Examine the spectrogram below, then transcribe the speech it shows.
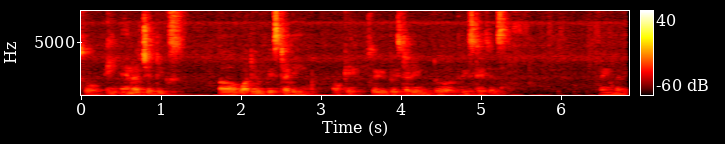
So in energetics, uh, what you will be studying? Okay, so you will be studying to uh, three stages. Primary,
